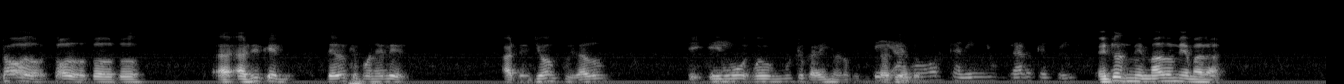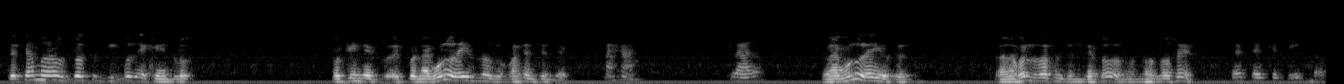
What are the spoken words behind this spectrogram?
Todo, todo, todo, todo. Así que tengo que ponerle atención, cuidado y, mucho cariño a lo que se está haciendo. amor, cariño, claro que sí. Entonces, mi amado, mi amada, te estamos dando todos estos tipos de ejemplos porque con alguno de ellos nos vas a entender. Ajá, claro. Con alguno de ellos, pues, a lo mejor nos vas a entender todo, no, no, no sé. Puede ser que sí, todo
